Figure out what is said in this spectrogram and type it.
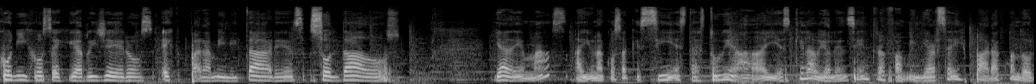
con hijos ex guerrilleros, ex paramilitares, soldados? Y además hay una cosa que sí está estudiada y es que la violencia intrafamiliar se dispara cuando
